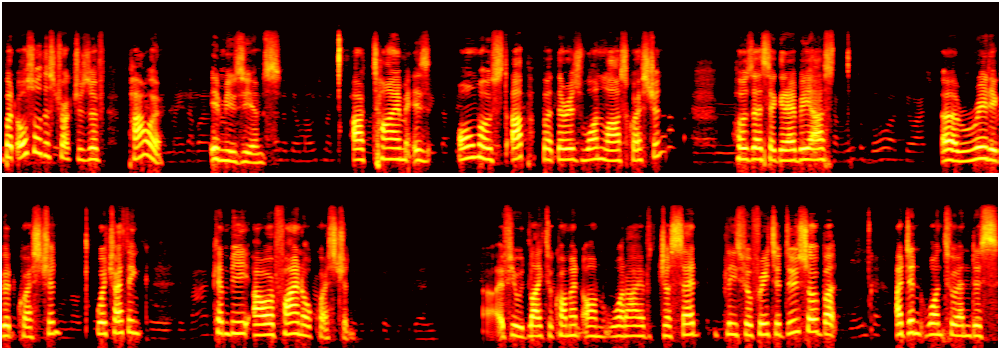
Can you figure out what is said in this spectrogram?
but also the structures of power in museums. Our time is almost up, but there is one last question. Jose Segrebi asked a really good question, which I think can be our final question. Uh, if you would like to comment on what I've just said, please feel free to do so, but I didn't want to end this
